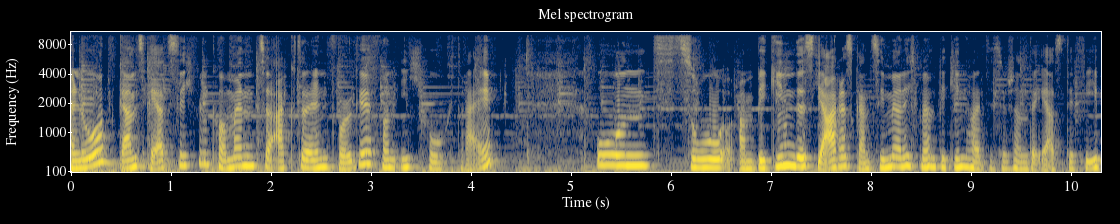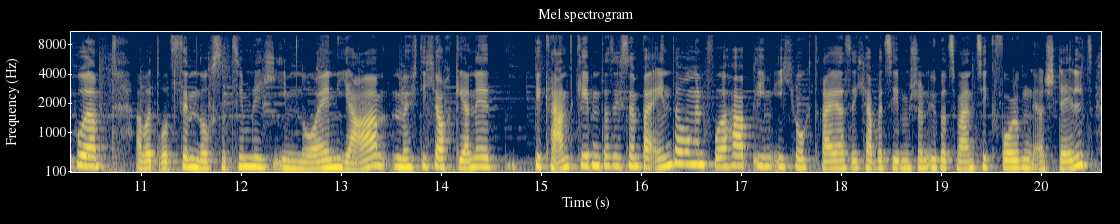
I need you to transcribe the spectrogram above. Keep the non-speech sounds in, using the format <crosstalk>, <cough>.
Hallo, ganz herzlich willkommen zur aktuellen Folge von Ich hoch 3. Und so am Beginn des Jahres, ganz sind wir ja nicht mehr am Beginn, heute ist ja schon der 1. Februar, aber trotzdem noch so ziemlich im neuen Jahr, möchte ich auch gerne bekannt geben, dass ich so ein paar Änderungen vorhabe im Ich hoch 3. Also ich habe jetzt eben schon über 20 Folgen erstellt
